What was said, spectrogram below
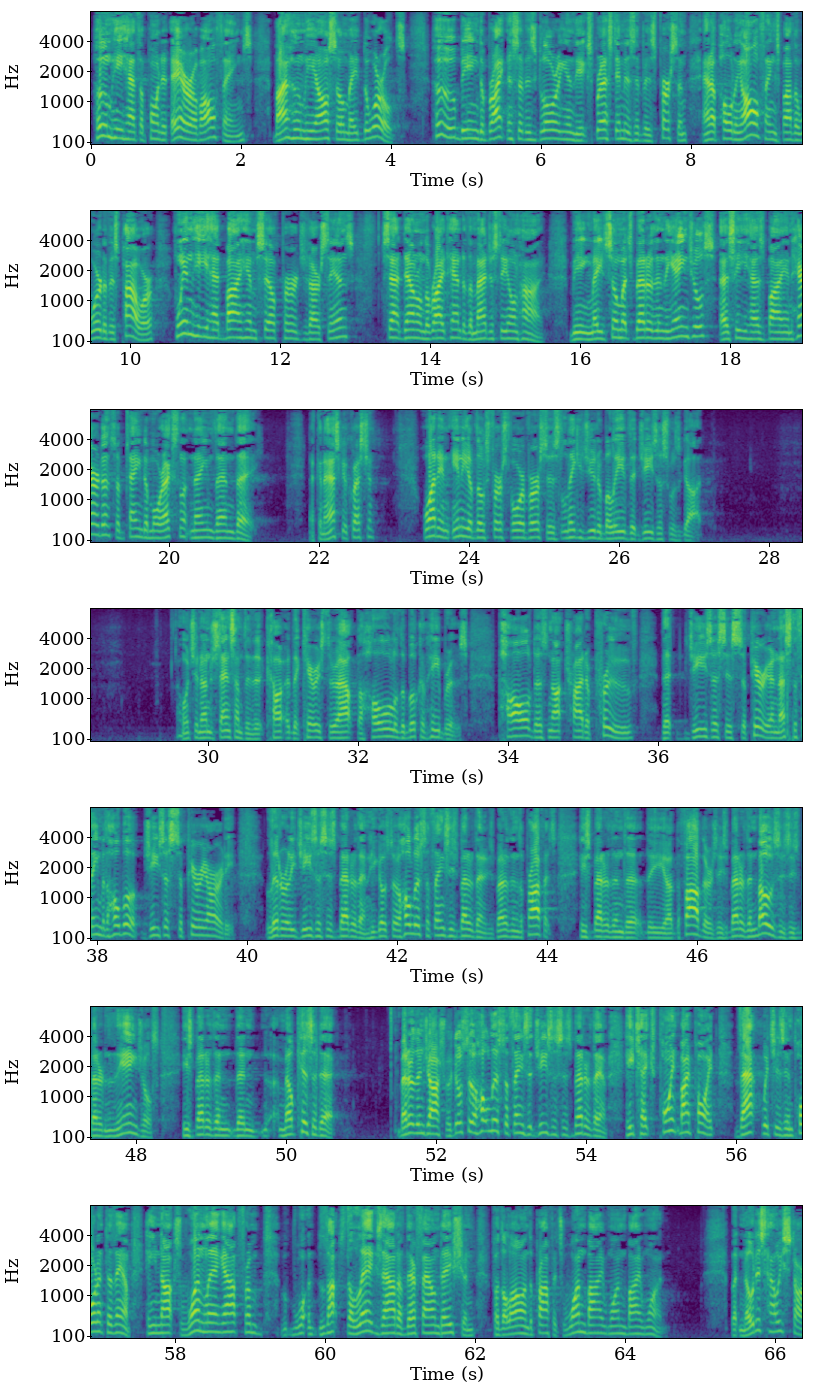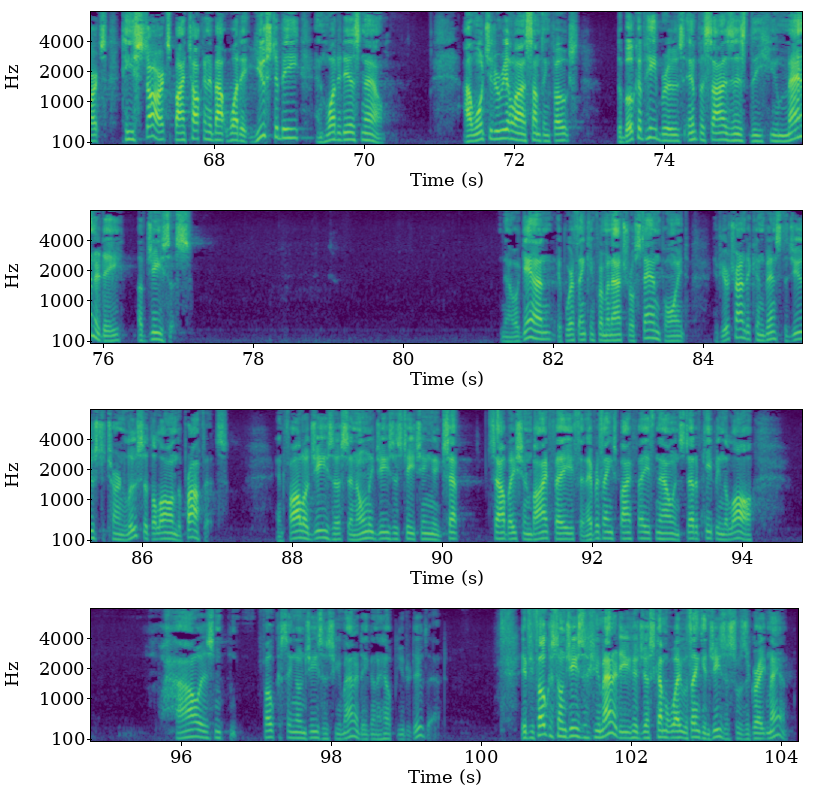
whom he hath appointed heir of all things, by whom he also made the worlds who, being the brightness of his glory and the expressed image of his person, and upholding all things by the word of his power, when he had by himself purged our sins, sat down on the right hand of the majesty on high, being made so much better than the angels, as he has by inheritance obtained a more excellent name than they. Now can I ask you a question? What in any of those first four verses leads you to believe that Jesus was God? I want you to understand something that, that carries throughout the whole of the book of Hebrews. Paul does not try to prove that Jesus is superior, and that's the theme of the whole book, Jesus' superiority. Literally, Jesus is better than. He goes through a whole list of things he's better than. He's better than the prophets. He's better than the, the, uh, the fathers. He's better than Moses. He's better than the angels. He's better than, than Melchizedek. Better than Joshua. It goes through a whole list of things that Jesus is better than. He takes point by point that which is important to them. He knocks one leg out from, knocks the legs out of their foundation for the law and the prophets, one by one by one. But notice how he starts. He starts by talking about what it used to be and what it is now. I want you to realize something, folks. The book of Hebrews emphasizes the humanity of Jesus. Now again, if we're thinking from a natural standpoint, if you're trying to convince the Jews to turn loose of the law and the prophets and follow Jesus and only Jesus teaching, accept salvation by faith and everything's by faith now instead of keeping the law, how is focusing on Jesus' humanity going to help you to do that? If you focused on Jesus' humanity, you could just come away with thinking Jesus was a great man.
